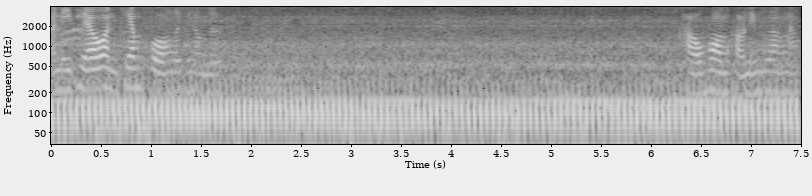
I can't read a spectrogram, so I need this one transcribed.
อันนี้แถวอันแคมคลองเลยพี่น้องเด้อเขาหอมเขาในเมืองนะ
